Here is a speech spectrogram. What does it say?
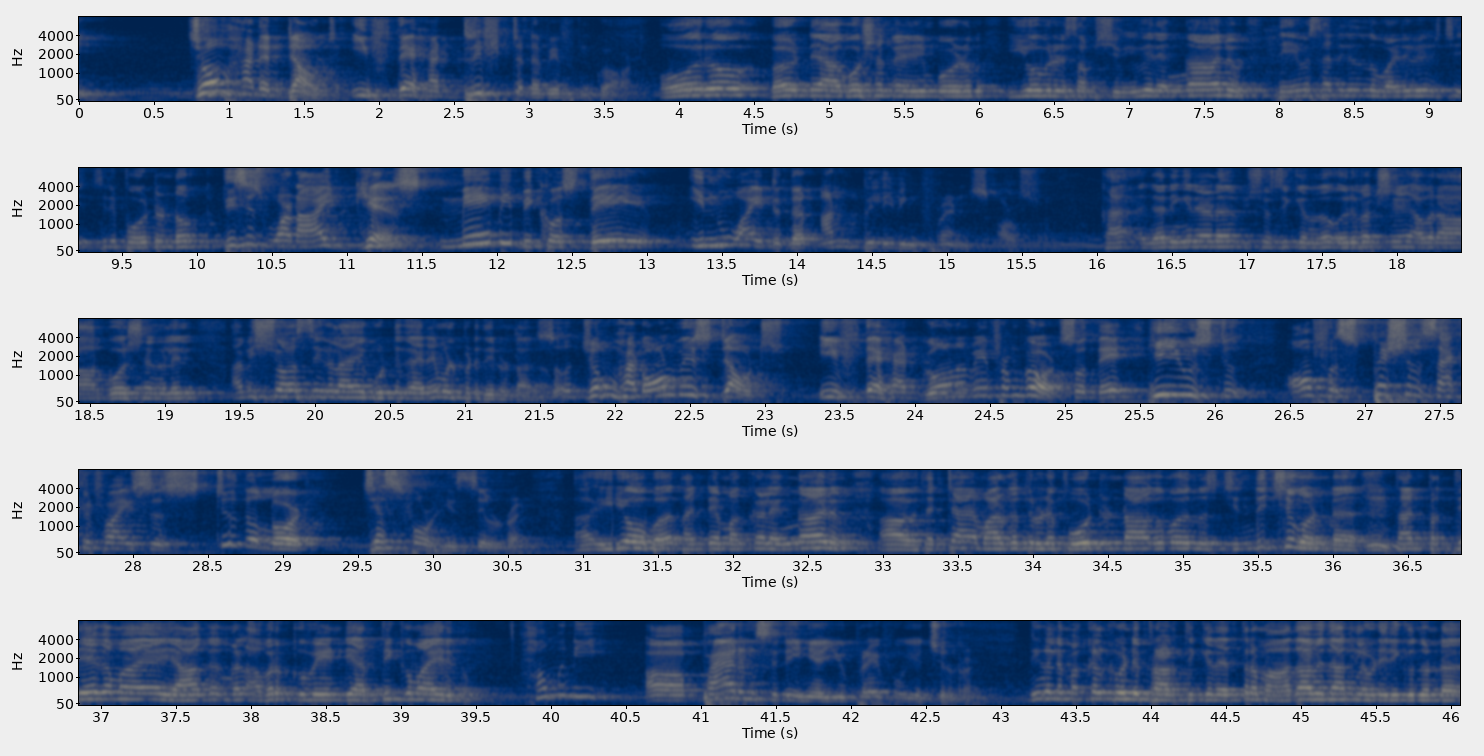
Job had a doubt if they had drifted away from God. ഓരോ ബർത്ത്ഡേ ആഘോഷം കഴിയുമ്പോഴും യോബിനൊരു സംശയം ഇവരെങ്ങാനും ദൈവസന്നിധിയിൽ നിന്ന് വഴി വീഴ്ച ഇച്ചിരി പോയിട്ടുണ്ടോ This is what I guess, maybe because they invited their unbelieving friends also. കാ- ഞാൻ ഇങ്ങനെയാണ് വിശ്വസിക്കുന്നത് ഒരുപക്ഷെ അവർ ആ ആഘോഷങ്ങളിൽ അവിശ്വാസികളായ കൂട്ടുകാരെയും ഉൾപ്പെടുത്തിയിട്ടുണ്ടാകും So Job had always doubts if they had gone away from God. So they, he used to offer special sacrifices to the Lord just for his children. ആ, ഇയ്യോബ് തന്റെ മക്കൾ എങ്ങാനും ആ, തെറ്റായ മാർഗത്തിലൂടെ പോയിട്ടുണ്ടാകുമോ എന്ന് ചിന്തിച്ചുകൊണ്ട് താൻ പ്രത്യേകമായ യാഗങ്ങൾ അവർക്ക് വേണ്ടി അർപ്പിക്കുമായിരുന്നു How many uh, parents sitting here you pray for your children? നിങ്ങളുടെ മക്കൾക്ക് വേണ്ടി പ്രാർത്ഥിക്കുന്ന എത്ര മാതാപിതാക്കൾ ഇവിടെ ഇരിക്കുന്നുണ്ട്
